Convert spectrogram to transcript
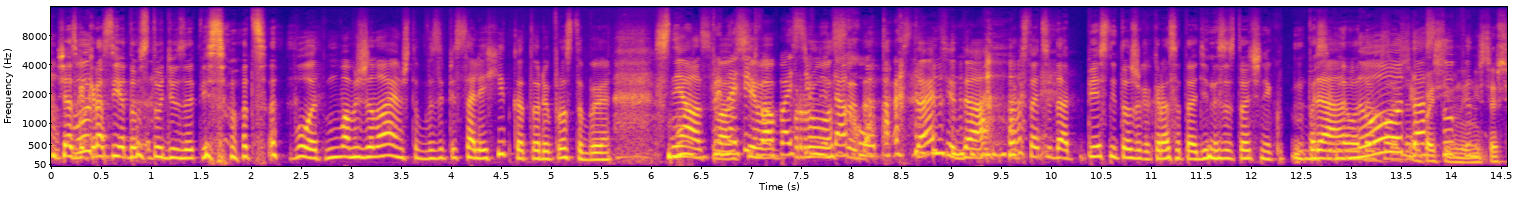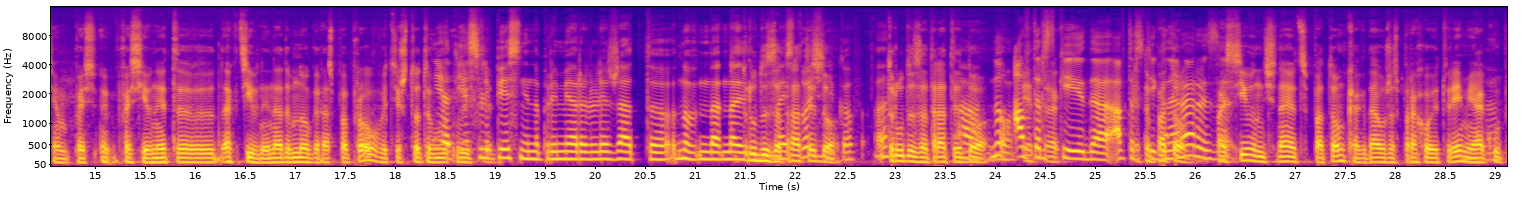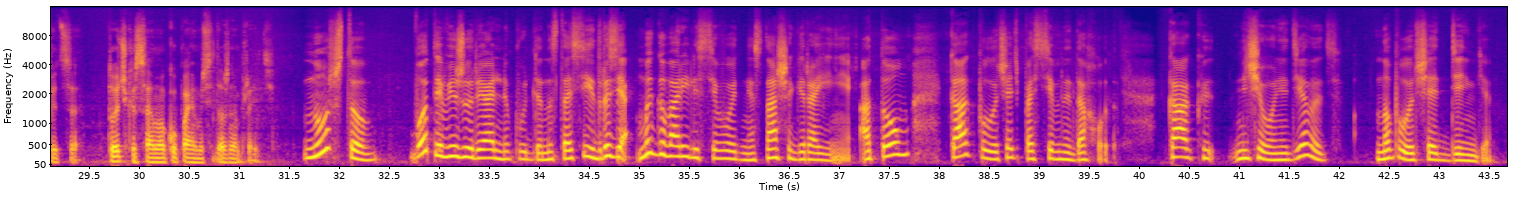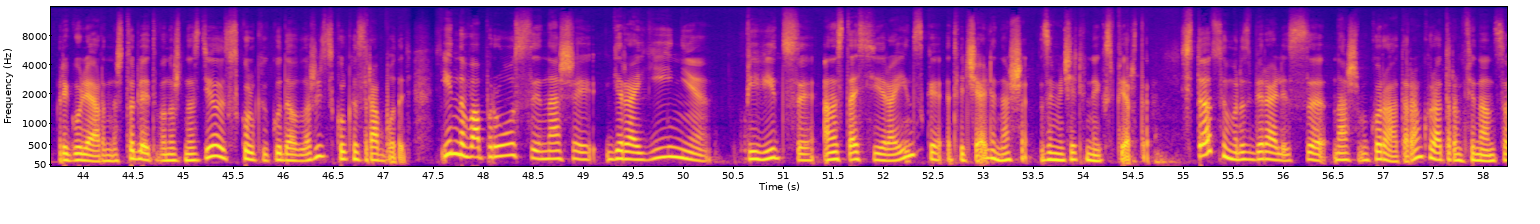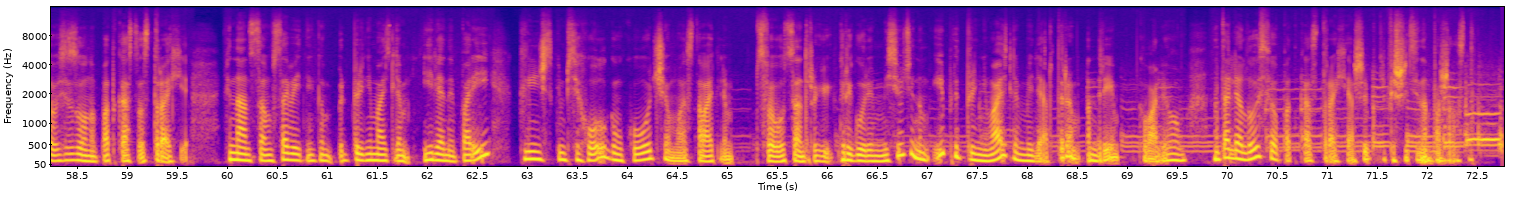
Сейчас как раз еду в студию записываться. Вот, мы вам желаем, чтобы вы записали хит, который просто бы снял с вас приносить все вам пассивный вопросы. доход. Да. Кстати, да. А, кстати, да, песни тоже как раз это один из источников Да, пассивного но дохода. Совсем доступен- пассивный, не совсем э, пассивный, это активный. Надо много раз попробовать, и что-то Нет, если песни, например, лежат э, ну, на, на, Трудозатраты на до. источников, а? Трудозатраты А, до. Ну, Это- авторские, да, авторские это потом. гонорары. за- Пассивы начинаются потом, когда уже проходит время и Да. окупится. Точка самоокупаемости должна пройти. Ну что, вот я вижу реальный путь для Анастасии. Друзья, мы говорили сегодня с нашей героиней о том, как получать пассивный доход. Как ничего не делать, но получать деньги регулярно. Что для этого нужно сделать, сколько и куда вложить, сколько заработать. И на вопросы нашей героини, певицы Анастасии Раинской отвечали наши замечательные эксперты. Ситуацию мы разбирали с нашим куратором, куратором финансового сезона подкаста «Страхи», финансовым советником, предпринимателем Еленой Парей, клиническим психологом, коучем и основателем своего центра Григорием Мисютиным и предпринимателем-миллиардером Андреем Ковалевым. Наталья Лосева, подкаст «Страхи и ошибки». Пишите нам, пожалуйста.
